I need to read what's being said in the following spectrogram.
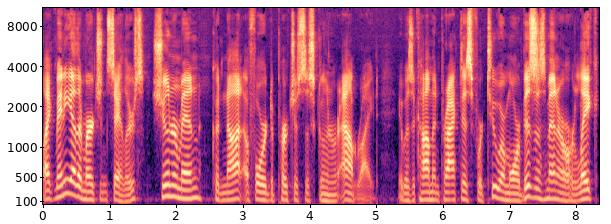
Like many other merchant sailors, Schuenemann could not afford to purchase a schooner outright. It was a common practice for two or more businessmen or lake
